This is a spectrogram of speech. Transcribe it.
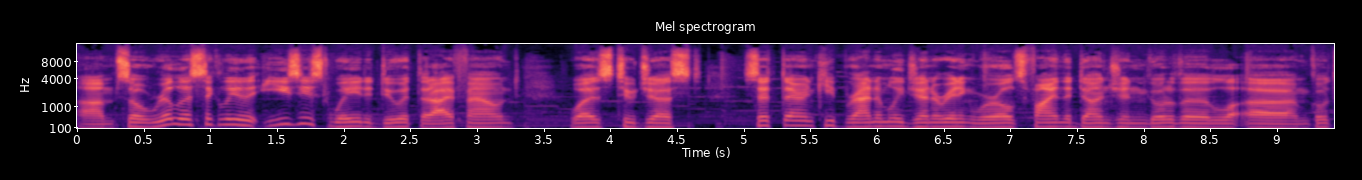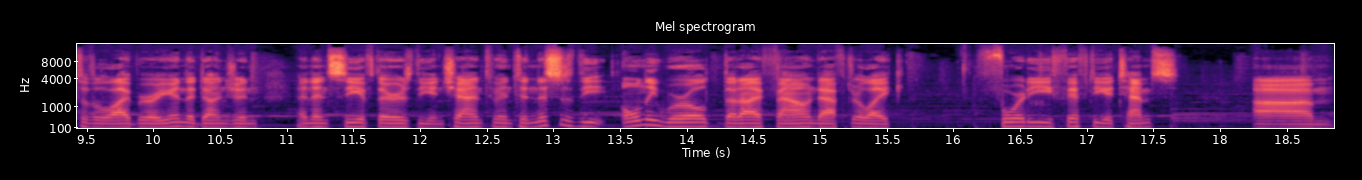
Um, so realistically, the easiest way to do it that I found was to just sit there and keep randomly generating worlds, find the dungeon, go to the um, go to the library in the dungeon, and then see if there's the enchantment. And this is the only world that I found after like 40, 50 attempts. Um,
